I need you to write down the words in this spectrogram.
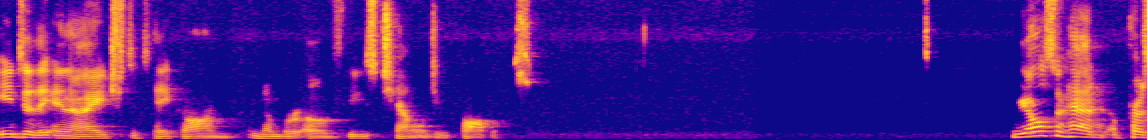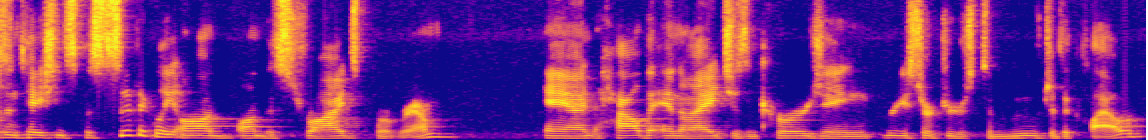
into the NIH to take on a number of these challenging problems. We also had a presentation specifically on, on the STRIDES program and how the NIH is encouraging researchers to move to the cloud.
